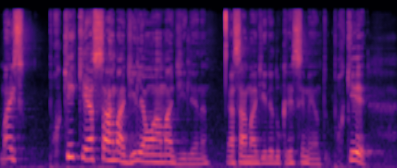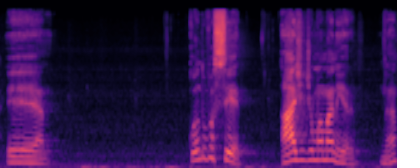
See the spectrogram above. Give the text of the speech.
Mas por que que essa armadilha é uma armadilha, né? Essa armadilha do crescimento? Porque é, quando você age de uma maneira, né?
